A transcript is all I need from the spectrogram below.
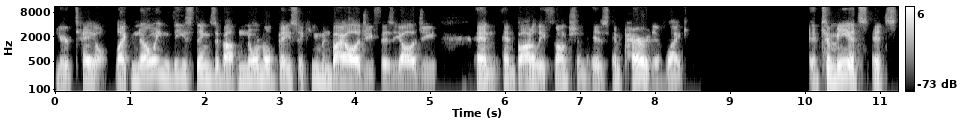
your tail. Like knowing these things about normal basic human biology, physiology, and and bodily function is imperative. Like to me it's it's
